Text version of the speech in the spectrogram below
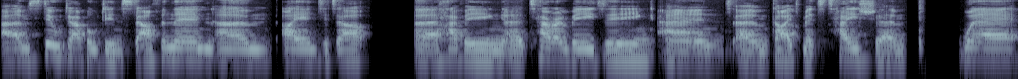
Um, still dabbled in stuff, and then um, I ended up uh, having a tarot reading and um, guided meditation, where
